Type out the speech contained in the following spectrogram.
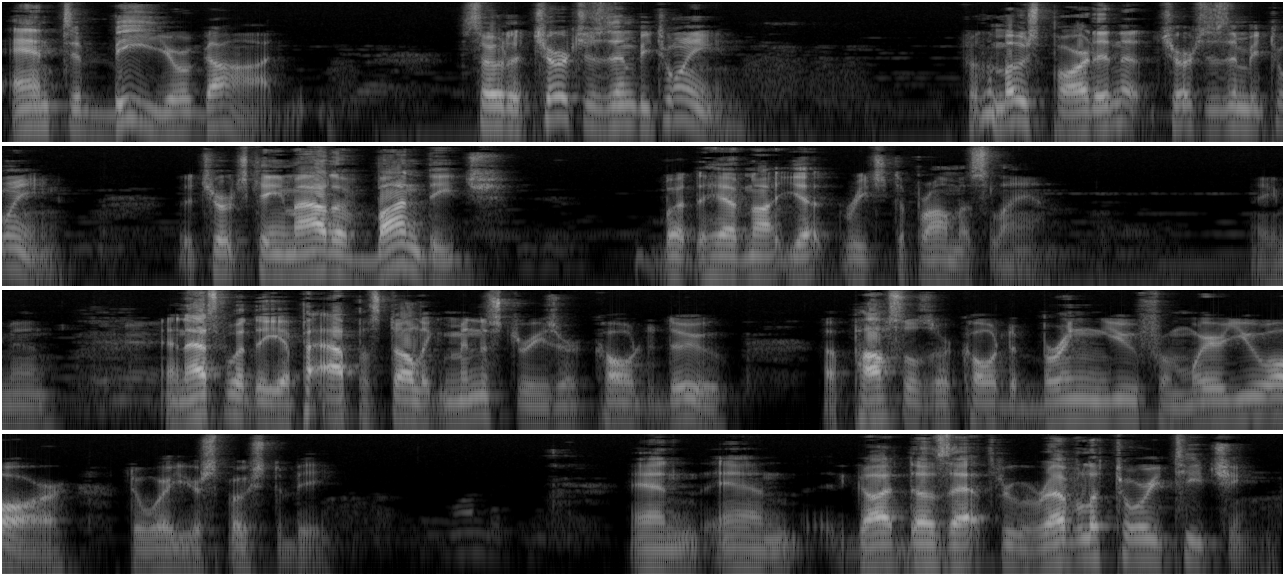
and to be your God. So the church is in between. For the most part, isn't it? The church is in between. The church came out of bondage, but they have not yet reached the promised land. Amen. Amen. And that's what the apostolic ministries are called to do. Apostles are called to bring you from where you are to where you're supposed to be. And, and God does that through revelatory teaching.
